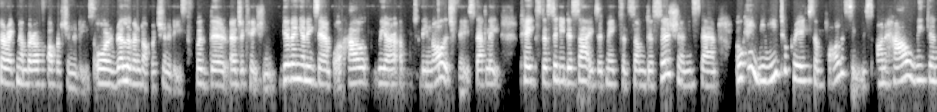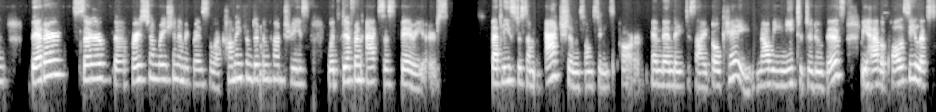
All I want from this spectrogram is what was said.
correct number of opportunities or relevant opportunities for their education. Giving an example, how we are up to the knowledge phase that like takes the city decides, it makes it some decisions that, okay, we need to create some policies on how we can better serve the first generation immigrants who are coming from different countries with different access barriers that leads to some actions on city's part. And then they decide, okay, now we need to, to do this. We have a policy, let's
